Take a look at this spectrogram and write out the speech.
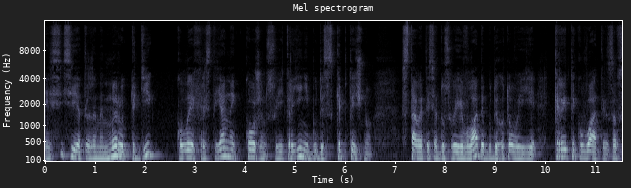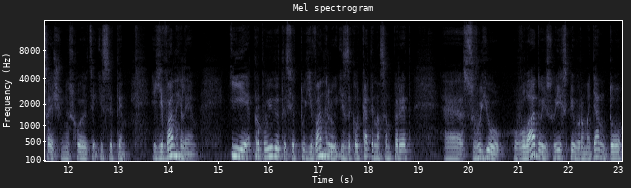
е, сіятелями миру тоді, коли християни, кожен в своїй країні буде скептично ставитися до своєї влади, буде готовий її критикувати за все, що не сходиться із святим Євангелієм, і проповідувати святу Євангелію і закликати насамперед е, свою владу і своїх співгромадян до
